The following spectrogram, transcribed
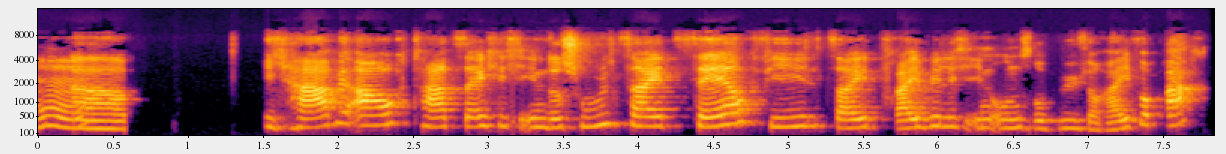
Mhm. Äh, ich habe auch tatsächlich in der Schulzeit sehr viel Zeit freiwillig in unserer Bücherei verbracht.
